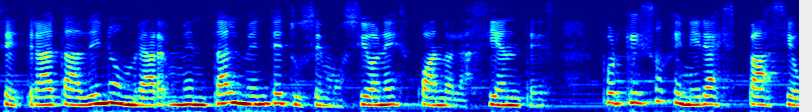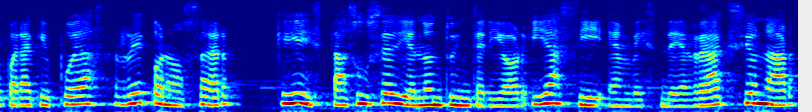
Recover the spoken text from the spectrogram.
se trata de nombrar mentalmente tus emociones cuando las sientes, porque eso genera espacio para que puedas reconocer qué está sucediendo en tu interior y así en vez de reaccionar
